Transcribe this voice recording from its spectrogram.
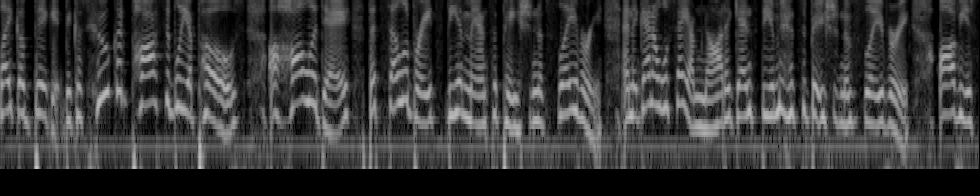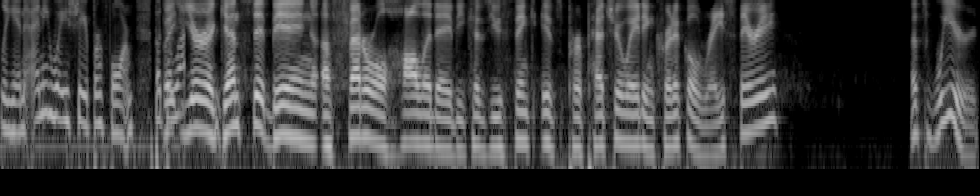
like a bigot because who could possibly oppose a holiday that celebrates the emancipation of slavery? And again, I will say I'm not against the emancipation of slavery, obviously, in any way, shape, or form. But, But le- you're against it being a federal holiday because you think it's perpetuating critical race theory? That's weird.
